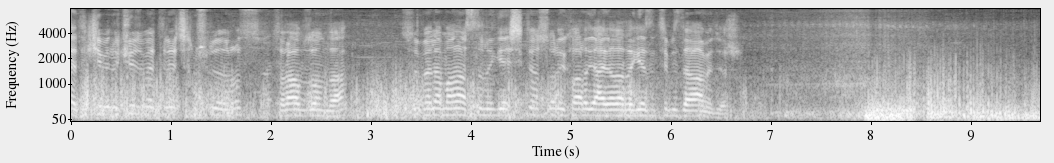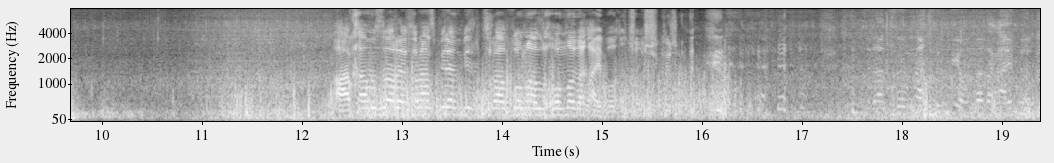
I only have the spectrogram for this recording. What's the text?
Evet 2200 metreye çıkmış biliyorsunuz Trabzon'da. Sümele Manastırı'nı geçtikten sonra yukarı yaylalarda gezintimiz devam ediyor. Arkamızda referans bilen bir Trabzon aldık onunla da kaybolduk çok şükür. Trabzon'un attık diye onda da kayboldu.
